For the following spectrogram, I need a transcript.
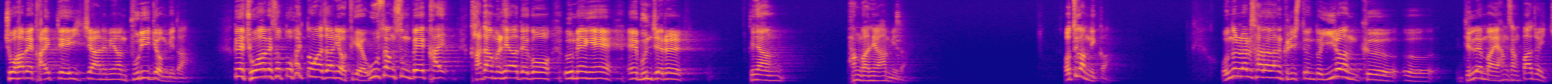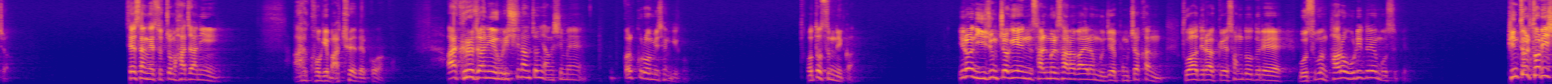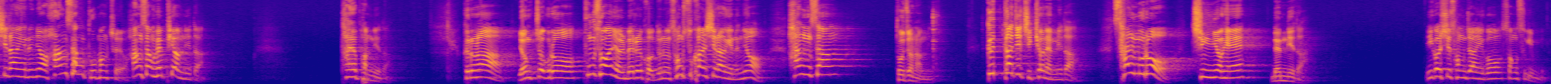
조합에 가입되어 있지 않으면 불이익이 옵니다. 근데 조합에서 또 활동하자니 어떻게 해요? 우상숭배에 가, 가담을 해야 되고 음행의 문제를 그냥 방관해야 합니다. 어떻게 합니까? 오늘날 살아가는 그리스도인도 이런 그 어, 딜레마에 항상 빠져 있죠. 세상에서 좀 하자니 아 거기에 맞춰야 될 것 같고 아 그러자니 우리 신앙적 양심에 껄끄러움이 생기고 어떻습니까? 이런 이중적인 삶을 살아가는 문제에 봉착한 두아디라 교회 성도들의 모습은 바로 우리들의 모습이에요. 빈털터리 신앙인은요 항상 도망쳐요. 항상 회피합니다. 타협합니다. 그러나 영적으로 풍성한 열매를 거두는 성숙한 신앙인은요, 항상 도전합니다. 끝까지 지켜냅니다. 삶으로 증명해 냅니다. 이것이 성장이고 성숙입니다.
